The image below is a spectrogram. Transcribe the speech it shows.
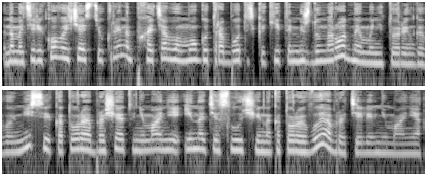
на материковой части Украины хотя бы могут работать какие-то международные мониторинговые миссии, которые обращают внимание и на те случаи, на которые вы обратили внимание.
